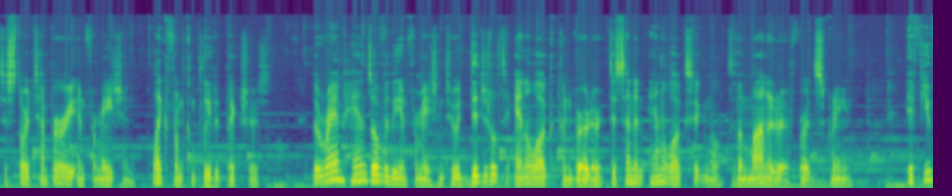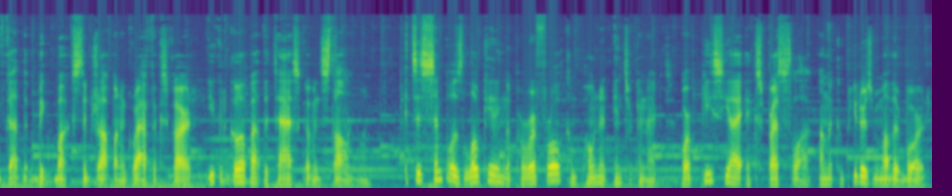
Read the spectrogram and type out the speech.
to store temporary information, like from completed pictures. The RAM hands over the information to a digital to analog converter to send an analog signal to the monitor for its screen. If you've got the big bucks to drop on a graphics card, you could go about the task of installing one. It's as simple as locating the Peripheral Component Interconnect, or PCI Express slot on the computer's motherboard,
